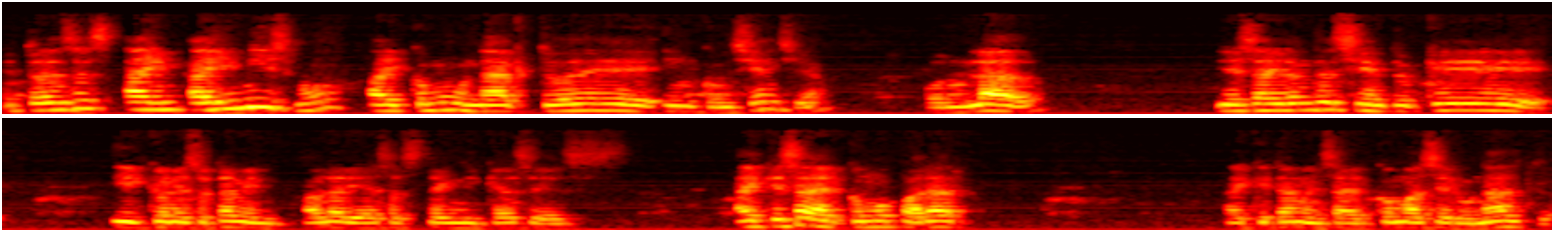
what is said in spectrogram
Entonces, ahí, ahí mismo hay como un acto de inconsciencia, por un lado, y es ahí donde siento que, y con eso también hablaría de esas técnicas, es, hay que saber cómo parar, hay que también saber cómo hacer un alto,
